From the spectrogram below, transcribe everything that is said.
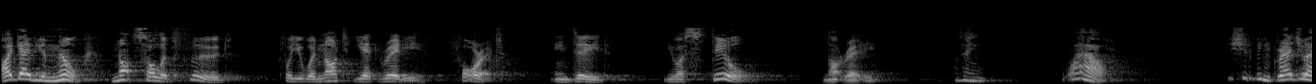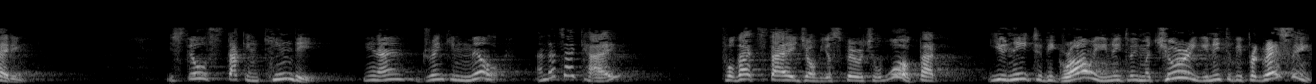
I gave you milk, not solid food, for you were not yet ready for it. Indeed, you are still not ready. I think, wow, you should have been graduating. You're still stuck in kindy, you know, drinking milk. And that's okay for that stage of your spiritual walk, but you need to be growing, you need to be maturing, you need to be progressing.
